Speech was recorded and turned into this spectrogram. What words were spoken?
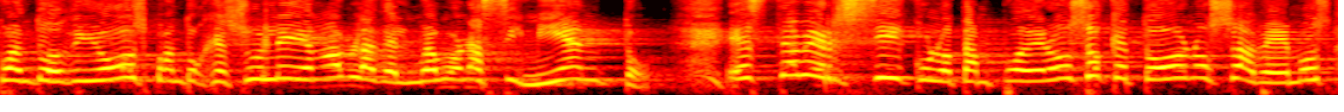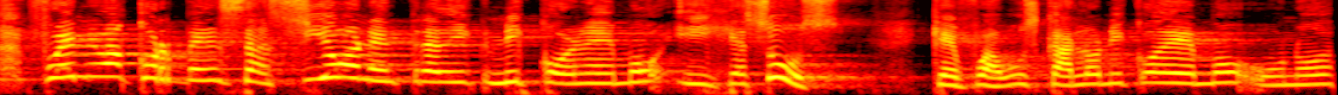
cuando Dios, cuando Jesús le habla del nuevo nacimiento. Este versículo tan poderoso que todos no sabemos fue una conversación entre Nicodemo y Jesús que fue a buscarlo Nicodemo, uno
